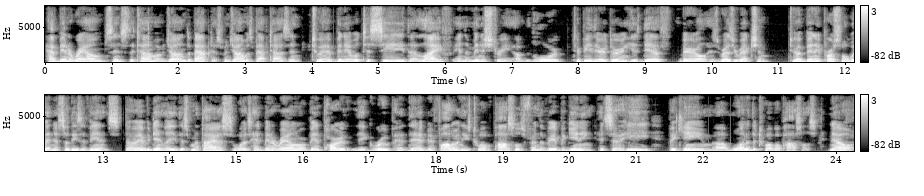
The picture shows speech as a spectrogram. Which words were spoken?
have been around since the time of John the Baptist, when John was baptized, and to have been able to see the life and the ministry of the Lord, to be there during his death, burial, his resurrection, to have been a personal witness of these events. So evidently, this Matthias was had been around or been part of the group had, that had been following these twelve apostles from the very beginning, and so he became uh, one of the 12 apostles. Now,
